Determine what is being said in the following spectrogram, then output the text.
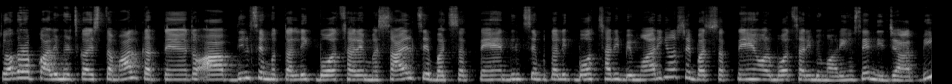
तो अगर आप काली मिर्च का इस्तेमाल करते हैं तो आप दिल से मुतलिक बहुत सारे मसाइल से बच सकते हैं, दिल से मुतलिक बहुत सारी बीमारियों से बच सकते हैं और बहुत सारी बीमारियों से निजात भी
